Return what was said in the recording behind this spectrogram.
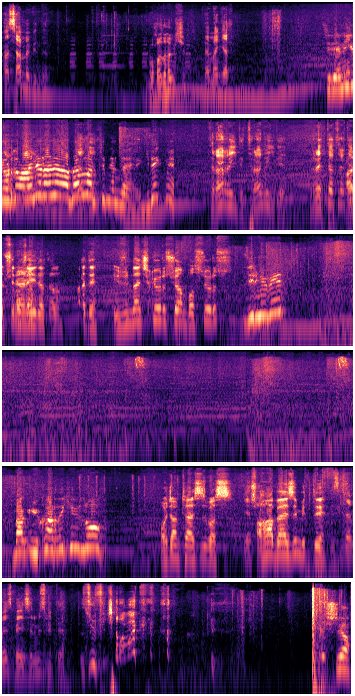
Ha sen mi bindin? Bu adam kim? Hemen gel. Treni gördüm. Aynen aynen adam var trende. Gidek mi? Tren reydi, tren reydi. Reddet reddet Hadi şu tren hocam. raid atalım. Hadi. Yüzünden çıkıyoruz şu an basıyoruz. 21. Bak yukarıdaki low. Hocam telsiz bas. Geç Aha kaldık. benzin bitti. Biz gidemeyiz, benzinimiz bitti. Zülfikar'a bak. Geçiyorum.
